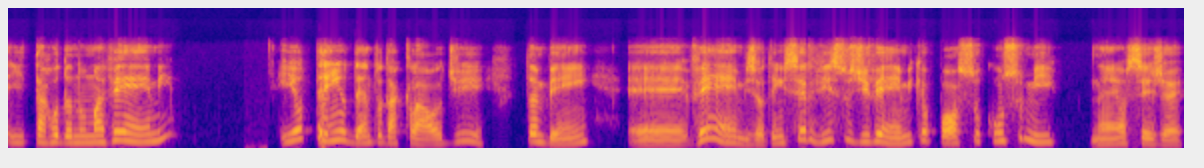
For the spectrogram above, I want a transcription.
e está rodando uma VM e eu tenho dentro da cloud também é, eh, VMs, eu tenho serviços de VM que eu posso consumir, né? Ou seja,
